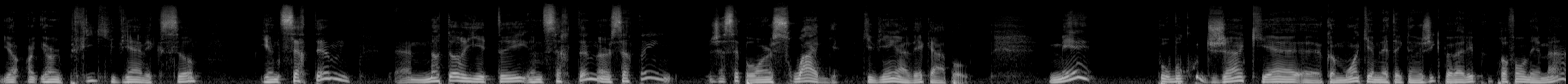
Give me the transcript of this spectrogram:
il y a, un prix qui vient avec ça. Il y a une certaine une notoriété, une certaine, un certain, je sais pas, un swag qui vient avec Apple. Mais pour beaucoup de gens qui euh, comme moi qui aiment la technologie, qui peuvent aller plus profondément,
